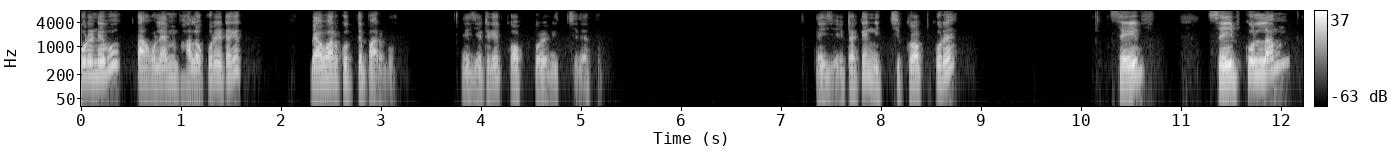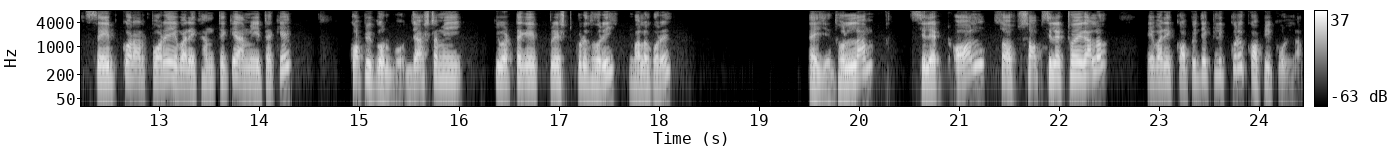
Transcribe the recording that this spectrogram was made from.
করে নেব, তাহলে আমি ভালো করে এটাকে ব্যবহার করতে পারব। এই যে এটাকে ক্রপ করে নিচ্ছি, দেখো। এই যে এটাকে নিচ্ছি ক্রপ করে। সেভ সেভ করলাম। সেভ করার পরে এবার এখান থেকে আমি এটাকে কপি করব। জাস্ট আমি কিওয়ার্ডটাকে প্রেস্ট করে ধরি, ভালো করে। এই যে ধরলাম সিলেক্ট অল সব সব সিলেক্ট হয়ে গেল। এবার এই কপিতে ক্লিক করে কপি করলাম।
